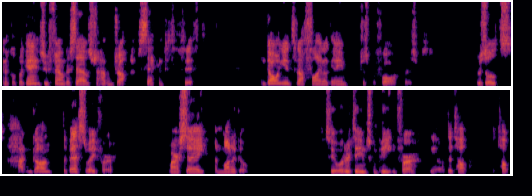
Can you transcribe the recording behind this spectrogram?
In a couple of games, we found ourselves having dropped from second to fifth, and going into that final game just before Christmas. Results hadn't gone the best way for Marseille and Monaco, two other teams competing for you know the top, the top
